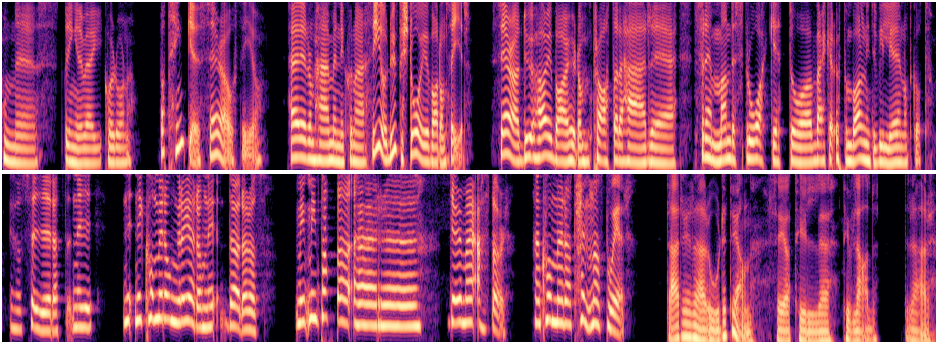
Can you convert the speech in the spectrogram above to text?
Hon eh, springer iväg i korridorerna. Vad tänker Sarah och Theo? Här är de här människorna. Theo, du förstår ju vad de säger. Sarah, du hör ju bara hur de pratar det här eh, främmande språket och verkar uppenbarligen inte vilja er något gott. Jag säger att ni, ni, ni kommer ångra er om ni dödar oss. Min, min pappa är uh, Jeremiah Astor. Han kommer att hämnas på er. Där är det där ordet igen, säger jag till, eh, till Vlad. Det där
